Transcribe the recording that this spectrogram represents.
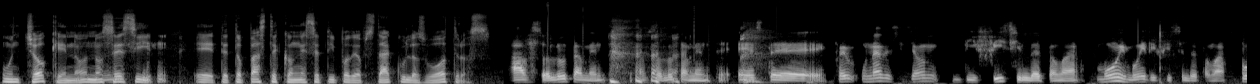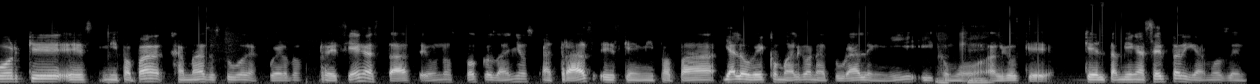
un choque, ¿no? No sé si eh, te topaste con ese tipo de obstáculos u otros. Absolutamente, absolutamente. Este fue una decisión difícil de tomar, muy, muy difícil de tomar, porque es, mi papá jamás estuvo de acuerdo. Recién hasta hace unos pocos años atrás es que mi papá ya lo ve como algo natural en mí y como algo que, que, él también acepta, digamos, en,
